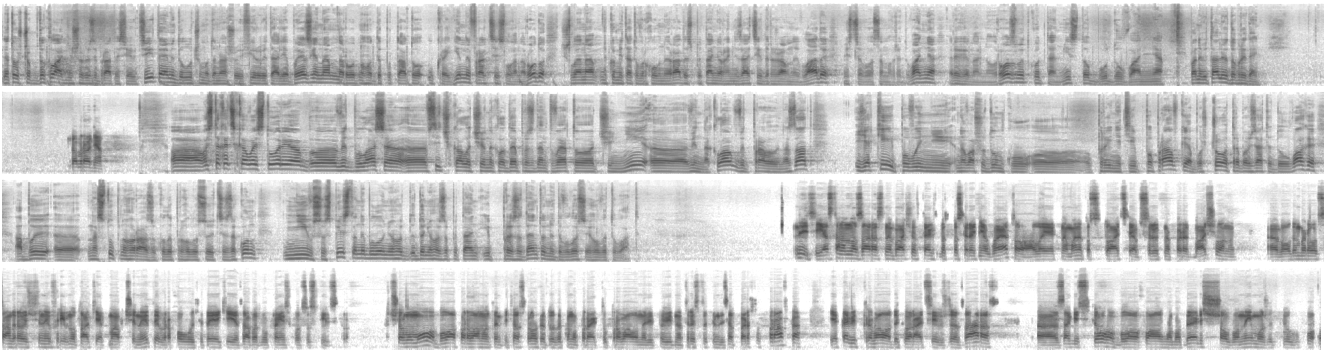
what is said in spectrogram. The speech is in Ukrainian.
Для того, щоб докладніше розібратися і в цій темі, долучимо до нашого ефіру Віталія Безгіна, народного депутата України, фракції Слуга народу, члена комітету Верховної Ради з питань організації державної влади, місцевого самоврядування, регіонального розвитку та містобудування. Пане Віталію, добрий день. Доброго дня. Ось така цікава історія е, відбулася. Е, Всі чекали, чи накладе президент вето чи ні. Е, Він наклав, відправили назад. Які повинні, на вашу думку, прийняті поправки або що треба взяти до уваги, аби е, наступного разу, коли проголосується закон, ні в суспільства не було в нього до нього запитань, і президенту не довелося його ветувати? Дивіться, я станом на зараз не бачив текст безпосередньо вето, але як на мене, то ситуація абсолютно передбачувана. Е, Володимир Олександрович чинив рівно так, як мав чинити, враховуючи те, який запит українського суспільства. В чому мова була парламентом під час розгляду законопроекту провалена відповідно 371 правка, яка відкривала декларації вже зараз. Е, Замість цього була ухвалена модель, що вони можуть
